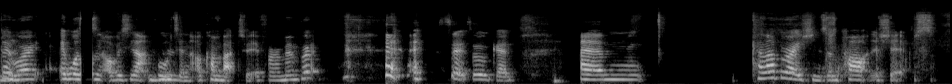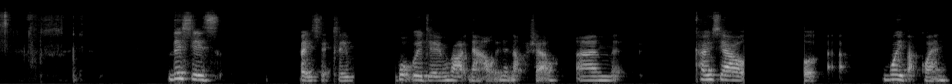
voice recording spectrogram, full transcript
Don't worry, it wasn't obviously that important. I'll come back to it if I remember it. so it's all good. Um, collaborations and partnerships. This is basically what we're doing right now in a nutshell. Um, Cosy Owl, way back when,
